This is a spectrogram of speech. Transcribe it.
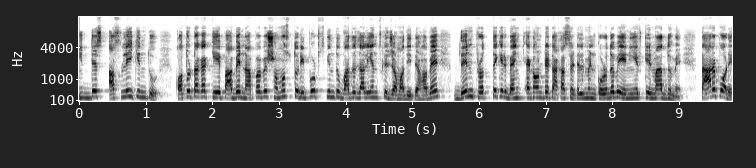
নির্দেশ আসলেই কিন্তু কত টাকা কে পাবে, না পাবে, সমস্ত রিপোর্টস কিন্তু বাজাজ আলিয়েন্সকে জমা দিতে হবে। দেন প্রত্যেকের ব্যাংক অ্যাকাউন্টে টাকা সেটেলমেন্ট করে দেবে এনইএফটির মাধ্যমে। তারপরে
